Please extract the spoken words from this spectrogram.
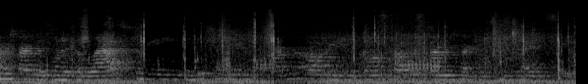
Farmers Market is one of the last remaining independent farmer-operated nonprofit farmers markets in the United States.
